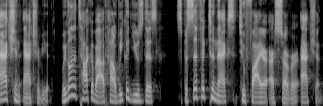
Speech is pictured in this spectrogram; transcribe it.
action attribute. We're going to talk about how we could use this specific to Next to fire our server action.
